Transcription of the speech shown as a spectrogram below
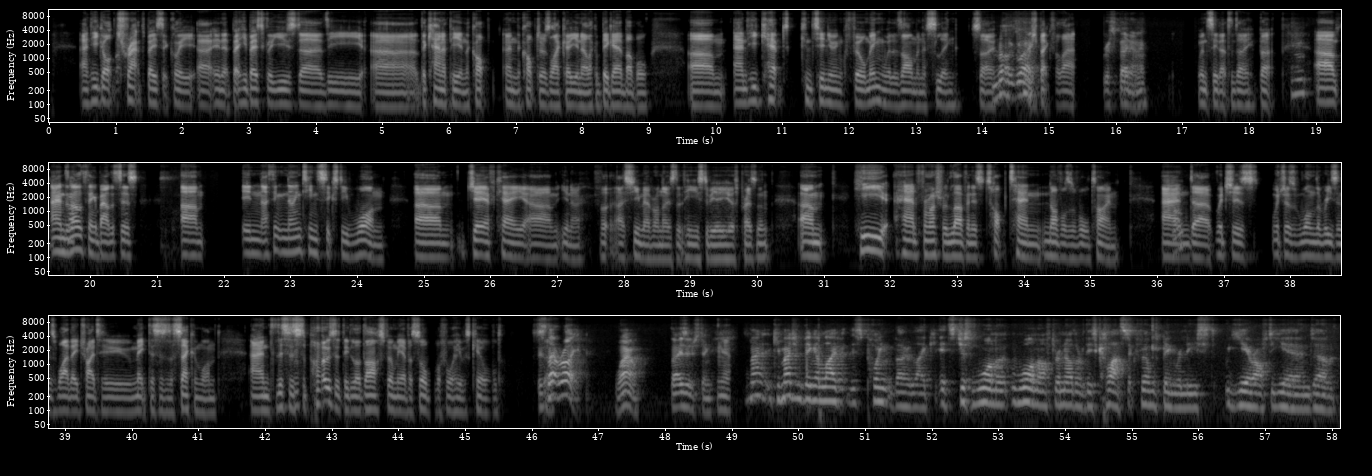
and he got trapped basically uh, in it. But he basically used uh, the uh, the canopy and the cop and the copter as like a you know like a big air bubble, um, and he kept continuing filming with his arm in a sling. So respect for that. Respect, you know. Wouldn't see that today, but Mhm. um, and another thing about this is, um, in I think 1961, um, JFK, um, you know, for, I assume everyone knows that he used to be a U.S. president. Um, he had From Russia with Love in his top 10 novels of all time, and uh, which is which is one of the reasons why they tried to make this as the second one. And this is supposedly the last film he ever saw before he was killed. Is So- that right? Wow, that is interesting. Ma- Can you imagine being alive at this point though? Like it's just one one after another of these classic films being released year after year, and um,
